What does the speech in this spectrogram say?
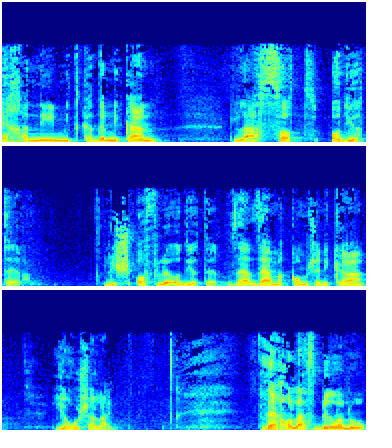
איך אני מתקדם מכאן לעשות עוד יותר, לשאוף לעוד יותר. זה, זה המקום שנקרא ירושלים. וזה יכול להסביר לנו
